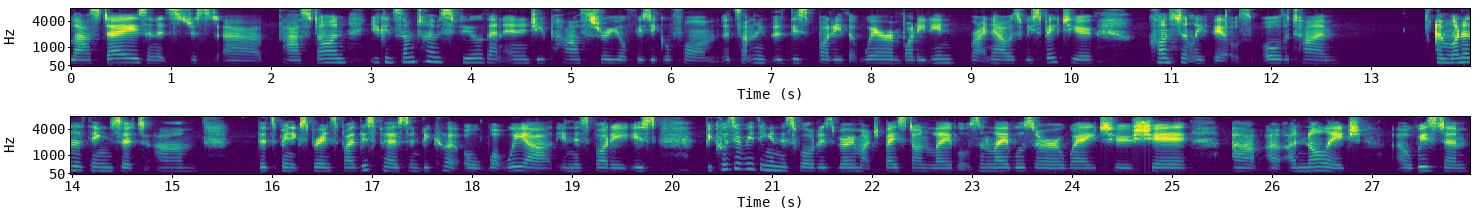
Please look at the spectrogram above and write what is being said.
last days and it's just uh, passed on, you can sometimes feel that energy pass through your physical form. It's something that this body that we're embodied in right now as we speak to you constantly feels all the time. And one of the things that um, that's been experienced by this person because or what we are in this body is because everything in this world is very much based on labels and labels are a way to share uh, a, a knowledge a wisdom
